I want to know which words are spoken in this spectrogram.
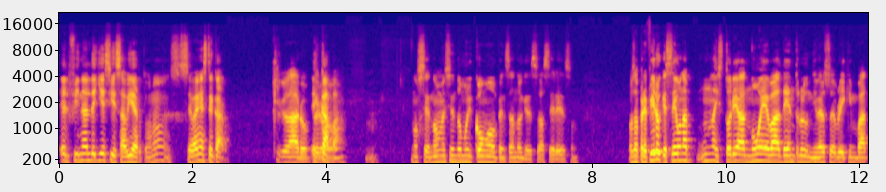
el final de Jesse es abierto, ¿no? Se va en este carro. Claro, pero... Escapa. No sé, no me siento muy cómodo pensando que se va a hacer eso. O sea, prefiero que sea una, una historia nueva dentro del universo de Breaking Bad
